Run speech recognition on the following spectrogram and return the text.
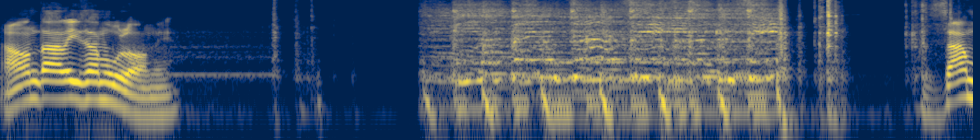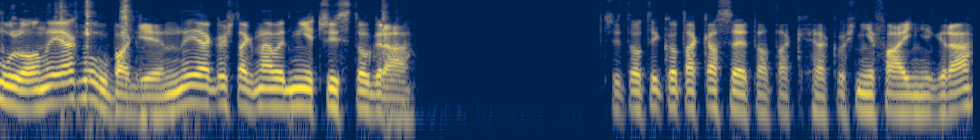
a on dalej zamulony. Zamulony jak muł bagienny, jakoś tak nawet nieczysto gra. Czy to tylko ta kaseta tak jakoś niefajnie gra?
